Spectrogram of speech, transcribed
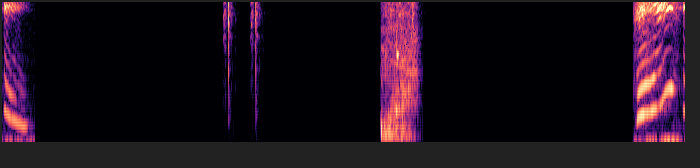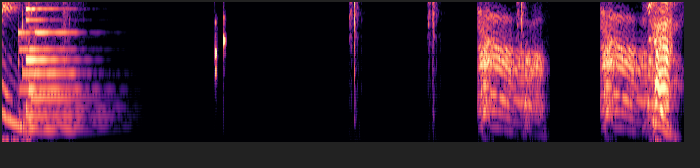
hee. Hee hee. Yeah! Hee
